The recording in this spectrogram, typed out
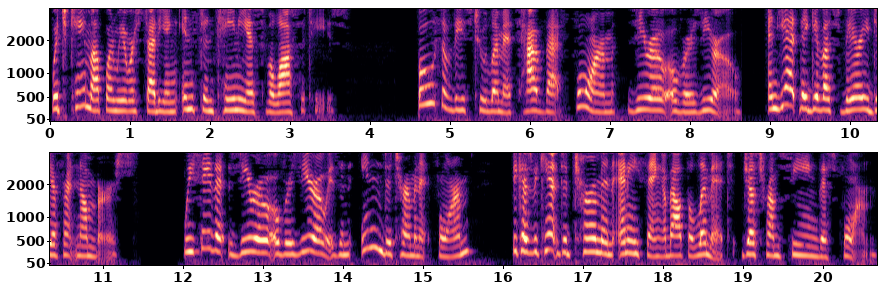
which came up when we were studying instantaneous velocities. Both of these two limits have that form 0 over 0, and yet they give us very different numbers. We say that 0 over 0 is an indeterminate form because we can't determine anything about the limit just from seeing this form.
